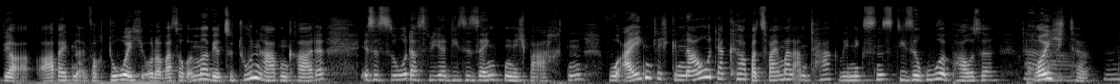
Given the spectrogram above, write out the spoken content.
wir arbeiten einfach durch oder was auch immer wir zu tun haben gerade, ist es so, dass wir diese Senken nicht beachten, wo eigentlich genau der Körper zweimal am Tag wenigstens diese Ruhepause ah. bräuchte. Ah. Mhm.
